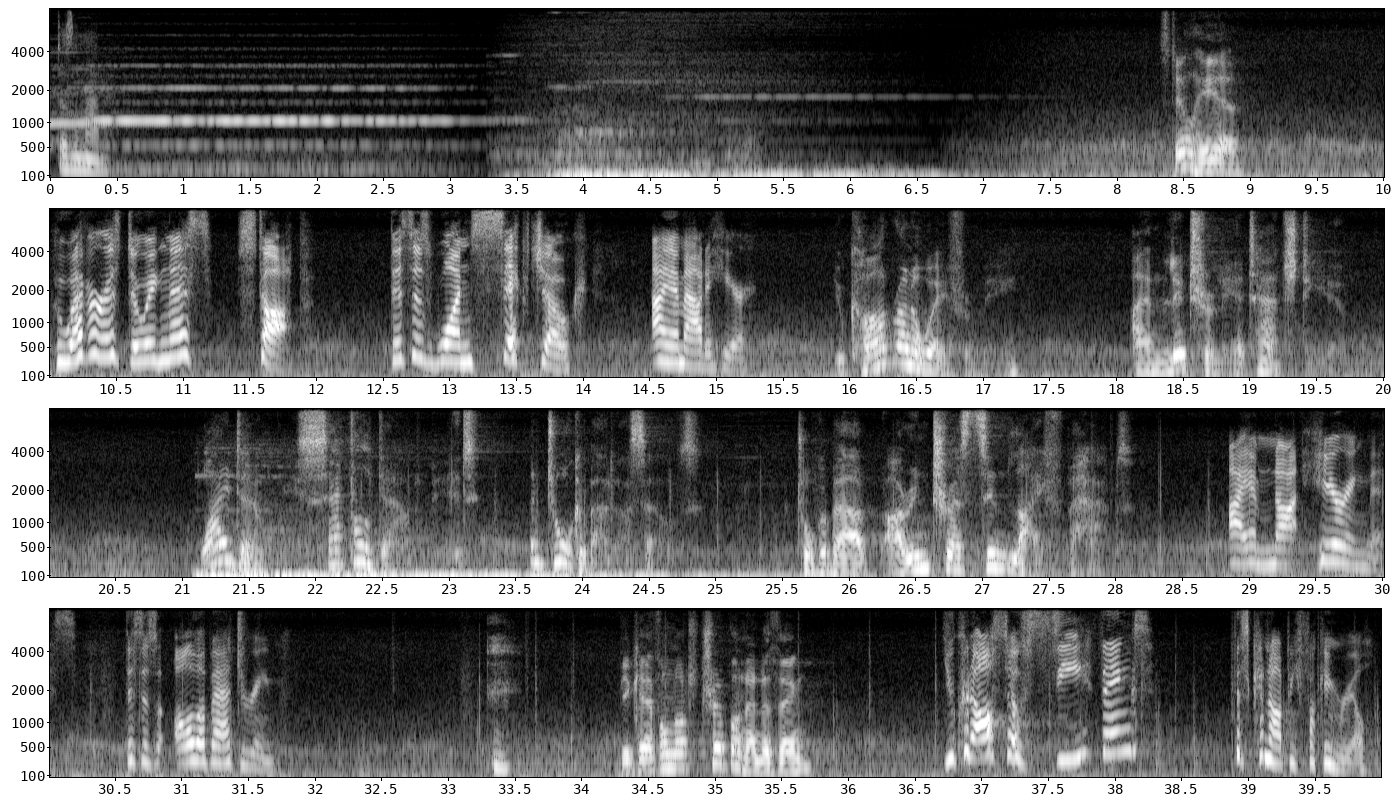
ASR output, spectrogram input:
Doesn't matter. Still here. Whoever is doing this, stop. This is one sick joke. I am out of here. You can't run away from me. I am literally attached to you. Why don't we settle down a bit and talk about ourselves? Talk about our interests in life, perhaps. I am not hearing this. This is all a bad dream. Be careful not to trip on anything. You can also see things? This cannot be fucking real.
